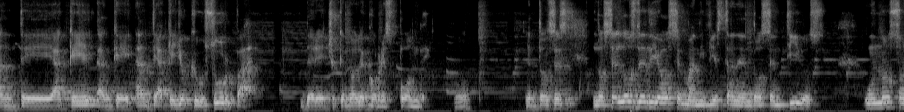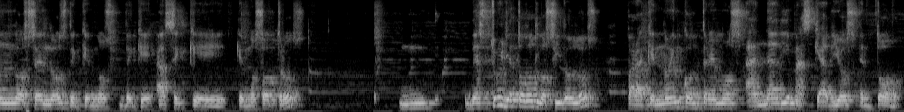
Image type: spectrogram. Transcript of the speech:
ante, aquel, ante, ante aquello que usurpa derecho que no le corresponde. Entonces, los celos de Dios se manifiestan en dos sentidos. Uno son los celos de que, nos, de que hace que, que nosotros mm, destruya todos los ídolos para que no encontremos a nadie más que a Dios en todo,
